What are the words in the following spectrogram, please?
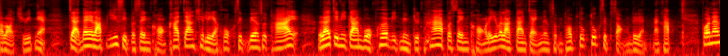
ตลอดชีวิตเนี่ยจะได้รับ 20%ของค่าจ้างเฉลี่ย 60 เดือนสุดท้าย และจะมีการบวกเพิ่มอีก 1.5%ของระยะเวลาการจ่ายเงินสมทบทุก ๆ 12 เดือนนะครับ เพราะฉะนั้น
